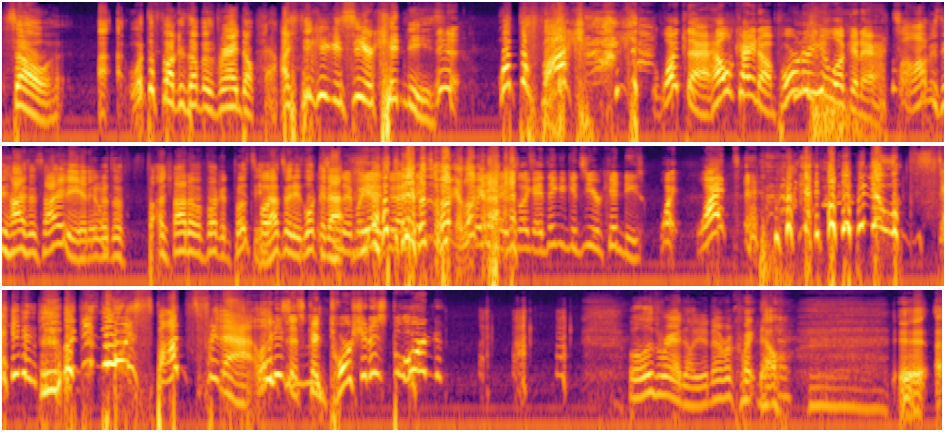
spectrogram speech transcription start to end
So, uh, what the fuck is up with Randall? I think you can see her kidneys. Yeah. What the fuck? What the hell kind of porn are you looking at? well, obviously high society, and it was a, f- a shot of a fucking pussy. But- That's what he's looking at. But yeah, That's I what he was fucking looking yeah, at. It's like I think you can see your kidneys. What? What? I don't what to say to Like, there's no response for that. What is this contortionist porn? Well, it's Randall. You never quite know. Uh, uh,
